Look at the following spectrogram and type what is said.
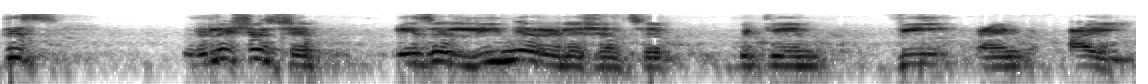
This relationship is a linear relationship between V and I.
